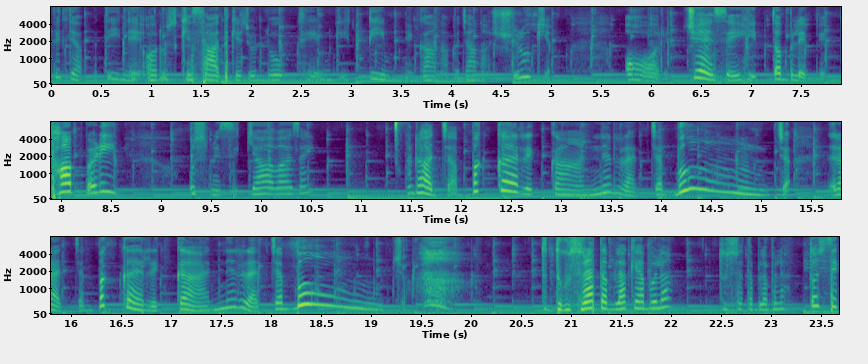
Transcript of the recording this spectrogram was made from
विद्यापति ने और उसके साथ के जो लोग थे, उनकी टीम ने गाना बजाना शुरू किया। और जैसे ही तबले पे थाप पड़ी, उसमें से क्या आवाज़ आई? राजा बकर कान, राजा बूचा, राजा बकर कान, राजा बूचा। तो दूसरा तबला क्या बोला? दूसरा तबला बोला तो से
